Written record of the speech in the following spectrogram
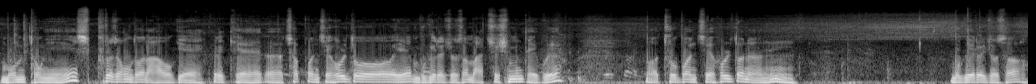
몸통이 10% 정도 나오게 그렇게 어, 첫 번째 홀더에 무게를 줘서 맞추시면 되고요. 뭐 두 번째 홀더는 무게를 줘서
